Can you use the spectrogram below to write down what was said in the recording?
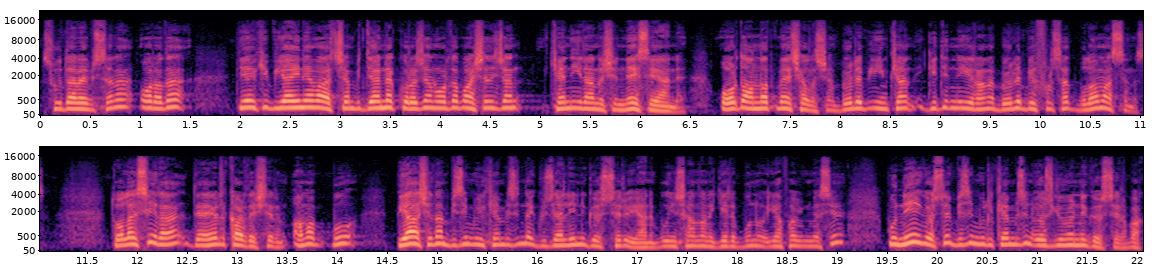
Suudi Arabistan'a orada diyelim ki bir yayın evi açacaksın, bir dernek kuracaksın, orada başlayacaksın kendi inanışın neyse yani. Orada anlatmaya çalışacaksın. Böyle bir imkan, gidin İran'a böyle bir fırsat bulamazsınız. Dolayısıyla değerli kardeşlerim ama bu bir açıdan bizim ülkemizin de güzelliğini gösteriyor. Yani bu insanların gelip bunu yapabilmesi. Bu neyi gösteriyor? Bizim ülkemizin özgüvenini gösterir. Bak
